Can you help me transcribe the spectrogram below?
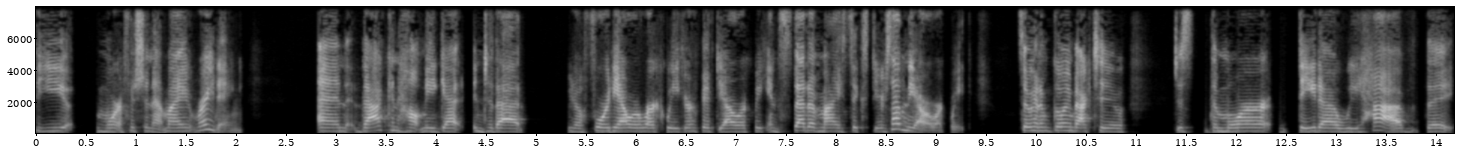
be more efficient at my writing. And that can help me get into that you know 40 hour work week or 50 hour work week instead of my 60 or 70 hour work week so kind of going back to just the more data we have the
